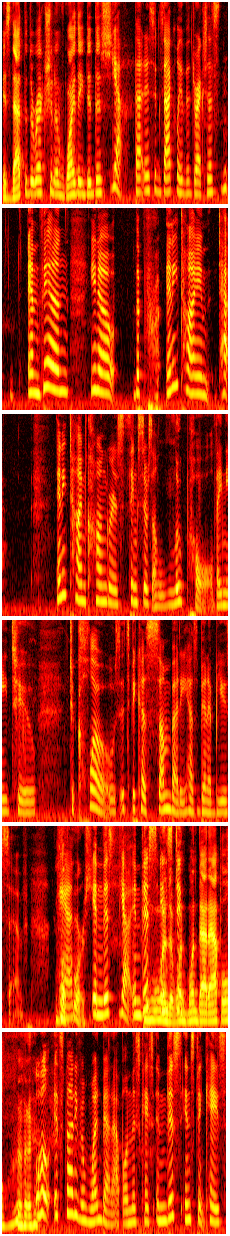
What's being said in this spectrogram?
Is that the direction of why they did this? Yeah, that is exactly the direction. That's, and then, you know, the anytime ta- anytime Congress thinks there's a loophole they need to to close, it's because somebody has been abusive. Well, of course. In this, yeah, in this What is it? One, one bad apple? well, it's not even one bad apple in this case. In this instant case,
